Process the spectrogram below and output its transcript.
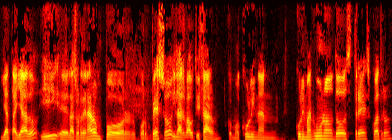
ya tallado, y eh, las ordenaron por, por peso y las bautizaron como Kuliman, Kuliman 1, 2, 3, 4.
